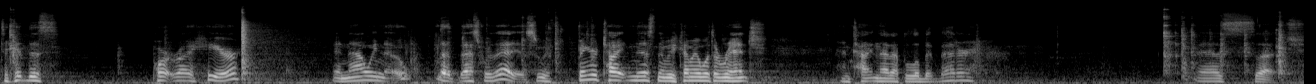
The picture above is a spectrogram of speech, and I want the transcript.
to hit this part right here. And now we know that that's where that is. So we finger tighten this, and then we come in with a wrench and tighten that up a little bit better as such.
